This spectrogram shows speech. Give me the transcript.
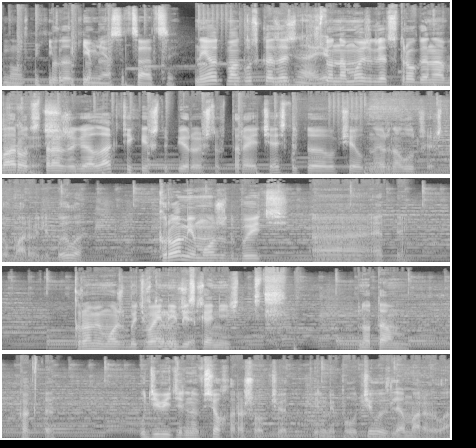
Ну, вот какие-то Куда-то такие у меня ассоциации. Ну я вот могу сказать, Не знаю, что, я- на мой взгляд, строго наоборот. Знаешь. Стражи Галактики, что первая, что вторая часть, это вообще, наверное, лучшее, что в Марвеле было. Кроме, может быть, э, этой... Кроме, может быть, Второй Войны. Бесконечности. Но там как-то удивительно все хорошо вообще в этом фильме получилось для Марвела.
